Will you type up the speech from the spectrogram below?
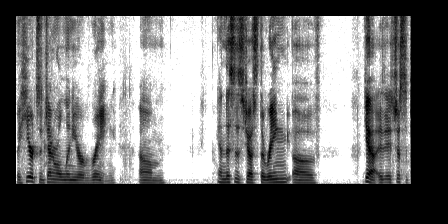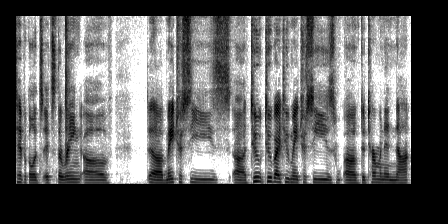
but here it's a general linear ring. Um, and this is just the ring of, yeah, it, it's just a typical. It's it's the ring of uh, matrices, uh, two two by two matrices of determinant not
